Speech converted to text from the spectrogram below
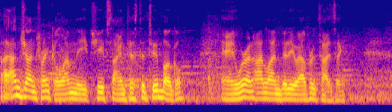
I'm John Trenkle. I'm the chief scientist at TubeMogul, and we're in online video advertising.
